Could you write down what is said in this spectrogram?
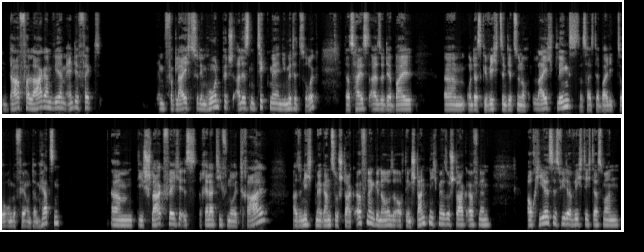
da verlagern wir im Endeffekt im Vergleich zu dem hohen Pitch alles einen Tick mehr in die Mitte zurück. Das heißt also, der Ball ähm, und das Gewicht sind jetzt nur noch leicht links. Das heißt, der Ball liegt so ungefähr unterm Herzen. Ähm, die Schlagfläche ist relativ neutral, also nicht mehr ganz so stark öffnen, genauso auch den Stand nicht mehr so stark öffnen. Auch hier ist es wieder wichtig, dass man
